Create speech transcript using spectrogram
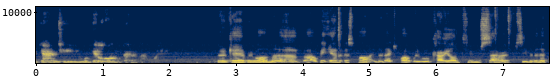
guarantee you will get along better that way. Okay, everyone, um, that'll be the end of this part. In the next part, we will carry on to Sarif. See you in a minute.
